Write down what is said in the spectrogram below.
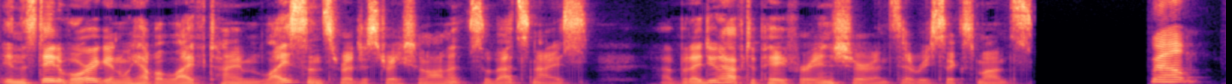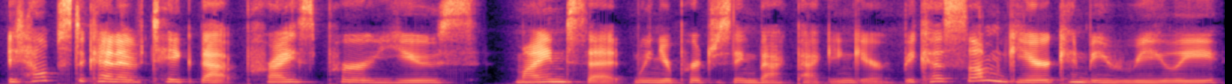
In the state of Oregon, we have a lifetime license registration on it. So that's nice. Uh, but I do have to pay for insurance every six months. Well, it helps to kind of take that price per use mindset when you're purchasing backpacking gear because some gear can be really,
